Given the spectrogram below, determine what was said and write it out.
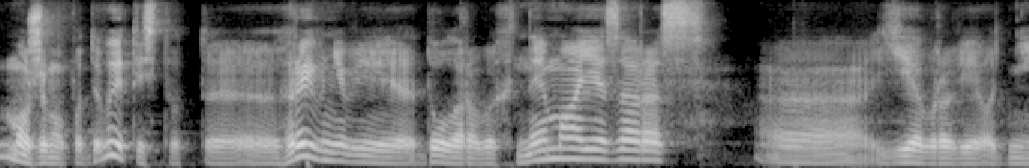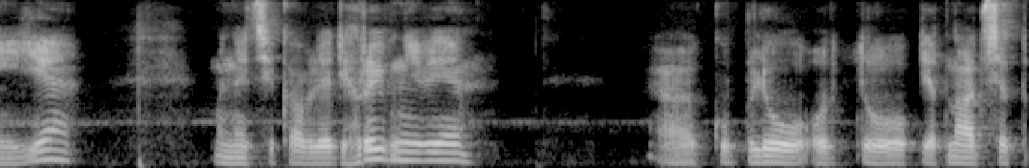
Можемо подивитись, тут е, гривніві, доларових немає зараз. Е, Єврові одні є. Мене цікавлять гривніві. Е, Куплю от до 15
